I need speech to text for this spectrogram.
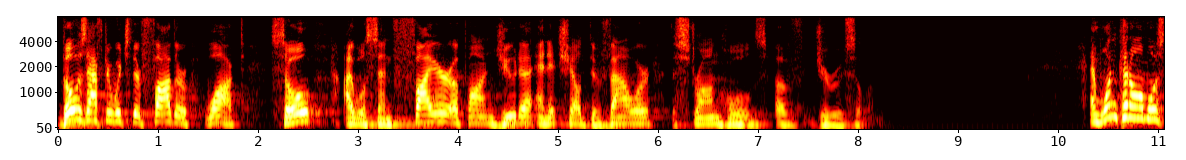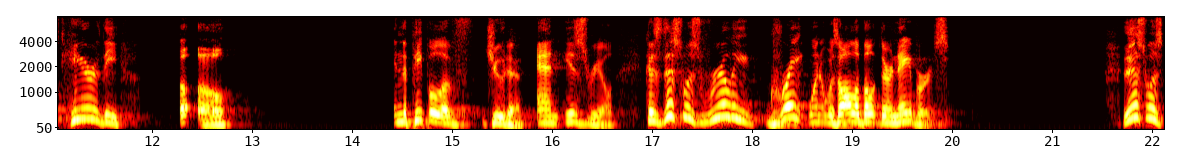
those after which their father walked. So I will send fire upon Judah, and it shall devour the strongholds of Jerusalem. And one can almost hear the uh oh in the people of Judah and Israel. Because this was really great when it was all about their neighbors. This was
